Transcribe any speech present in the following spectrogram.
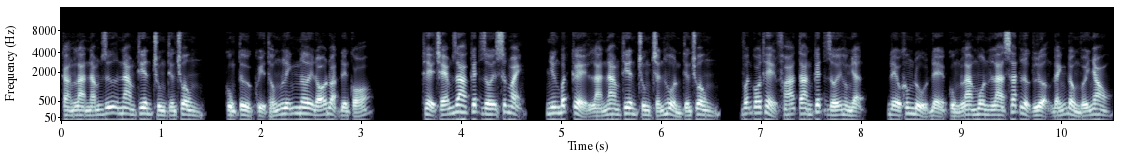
càng là nắm giữ nam thiên trung tiếng trung, cùng từ quỷ thống lĩnh nơi đó đoạt đến có. Thể chém ra kết giới sức mạnh, nhưng bất kể là nam thiên trung chấn hồn tiếng trung, vẫn có thể phá tan kết giới hồng nhận, đều không đủ để cùng la môn la sát lực lượng đánh đồng với nhau.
